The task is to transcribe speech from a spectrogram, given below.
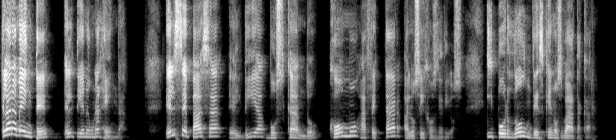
Claramente, él tiene una agenda. Él se pasa el día buscando cómo afectar a los hijos de Dios y por dónde es que nos va a atacar.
